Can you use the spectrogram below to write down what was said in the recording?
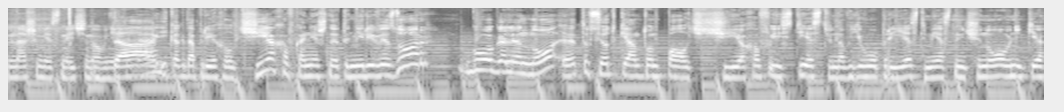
наши местные чиновники, Да, да? и когда приехал Чехов, конечно, это не ревизор Гоголя, но это все-таки Антон Павлович Чехов. И, естественно, в его приезд местные чиновники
